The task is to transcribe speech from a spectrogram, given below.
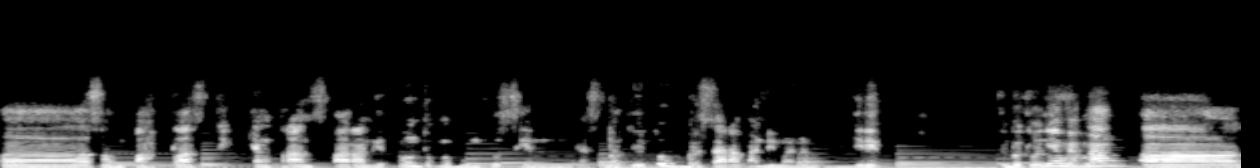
uh, sampah plastik yang transparan itu untuk ngebungkusin es batu itu berserakan di mana-mana. Jadi sebetulnya memang uh,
